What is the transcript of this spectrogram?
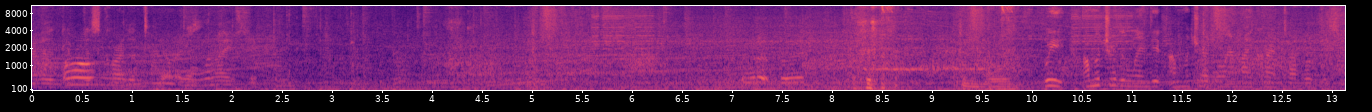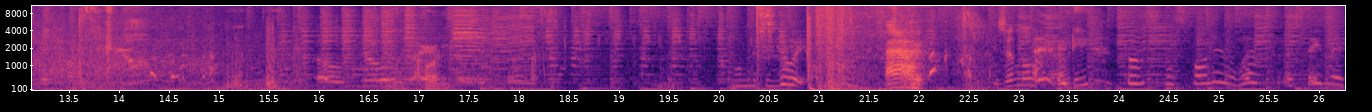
I'm gonna give Oh, this car the time of his life. what up, bud? Wait, I'm gonna try to land it. I'm gonna try to land my car on top of this big car. Oh no. Of course. Come do it. Ah! Is it low gravity? The, the spawner left. Let's it. Is there.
